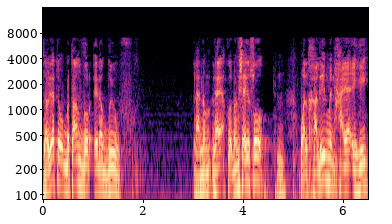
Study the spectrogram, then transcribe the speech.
زوجته بتنظر إلى الضيوف لأنه لا يأكل ما فيش أي صوت. والخليل من حيائه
